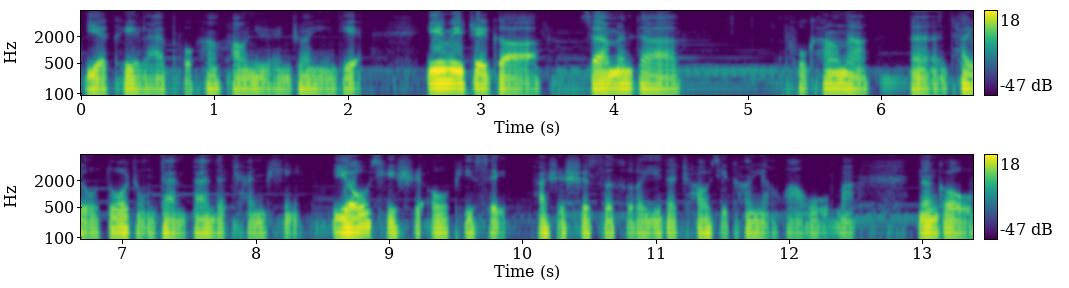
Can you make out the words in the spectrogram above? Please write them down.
也可以来普康好女人专营店，因为这个咱们的普康呢，嗯，它有多种淡斑的产品，尤其是 O P C，它是十四合一的超级抗氧化物嘛，能够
